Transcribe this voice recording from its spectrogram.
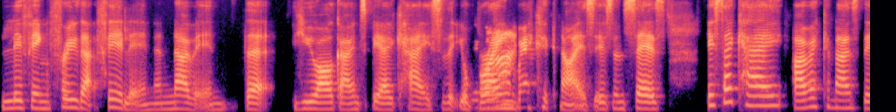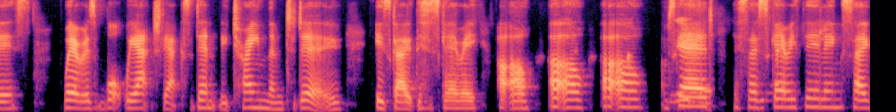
living through that feeling and knowing that you are going to be okay so that your brain recognizes and says it's okay i recognize this Whereas what we actually accidentally train them to do is go, this is scary. Uh oh, uh oh, uh oh, I'm scared. It's those scary feelings. So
